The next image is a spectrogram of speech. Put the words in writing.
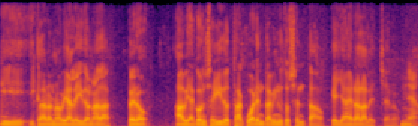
Y, y claro, no había leído nada, pero había conseguido estar 40 minutos sentado, que ya era la leche, ¿no? Ya.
